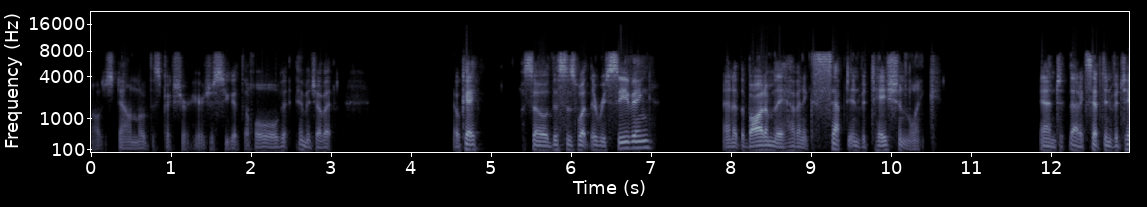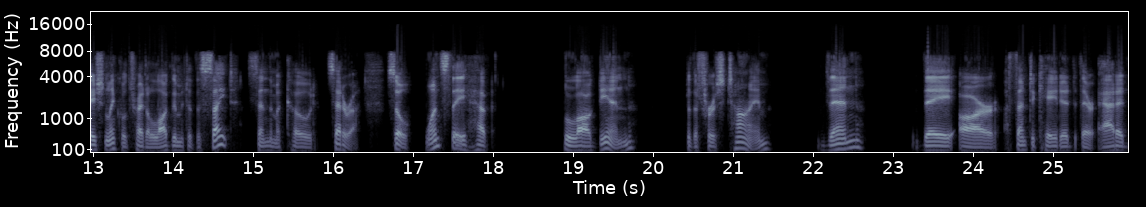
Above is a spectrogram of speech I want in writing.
I'll just download this picture here just so you get the whole image of it. Okay, so this is what they're receiving. And at the bottom, they have an accept invitation link. And that accept invitation link will try to log them into the site, send them a code, etc. So once they have logged in for the first time, then they are authenticated, they're added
